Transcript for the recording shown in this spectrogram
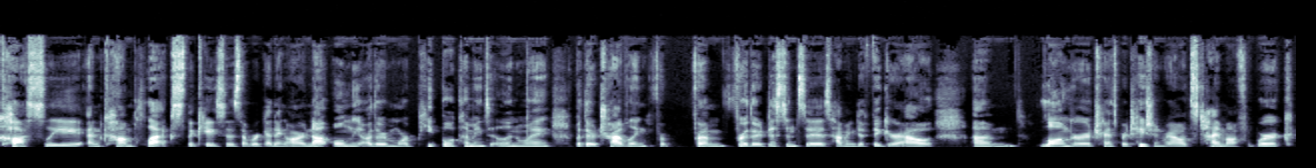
costly and complex the cases that we're getting are. Not only are there more people coming to Illinois, but they're traveling for, from further distances, having to figure out um, longer transportation routes, time off work,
